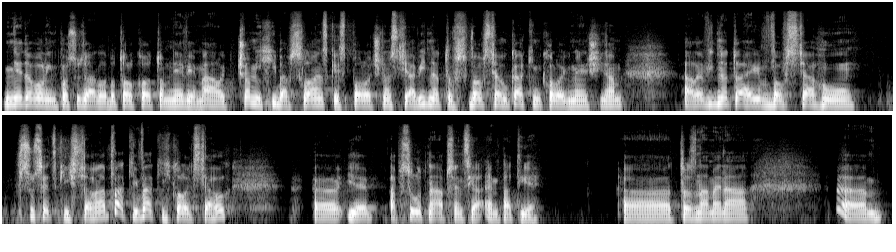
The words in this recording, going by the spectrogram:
nedovolím posudzovať, lebo toľko o tom neviem, ale čo mi chýba v slovenskej spoločnosti a vidno to vo vzťahu k akýmkoľvek menšinám, ale vidno to aj vo vzťahu v susedských vzťahoch, v, akých, v akýchkoľvek vzťahoch, e, je absolútna absencia empatie. E, to znamená, e,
